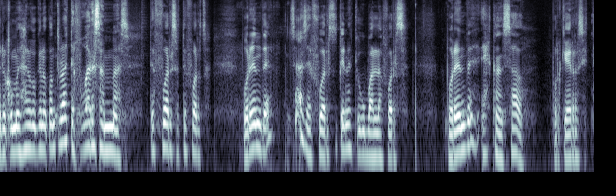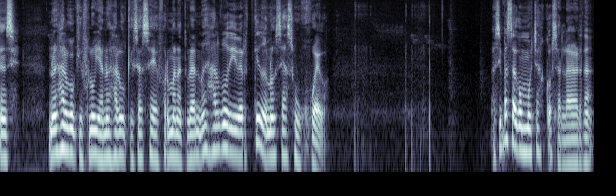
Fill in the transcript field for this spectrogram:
Pero como es algo que no controlas, te fuerzas más. Te fuerzas, te fuerzas. Por ende, se hace esfuerzo, tienes que ocupar la fuerza. Por ende, es cansado, porque hay resistencia. No es algo que fluya, no es algo que se hace de forma natural, no es algo divertido, no se hace un juego. Así pasa con muchas cosas, la verdad.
